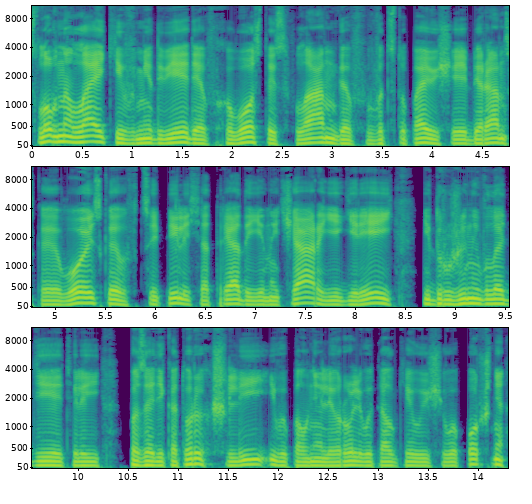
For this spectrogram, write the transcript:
Словно лайки в медведя, в хвост из флангов, в отступающее биранское войско вцепились отряды янычар, егерей и дружины владетелей, позади которых шли и выполняли роль выталкивающего поршня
